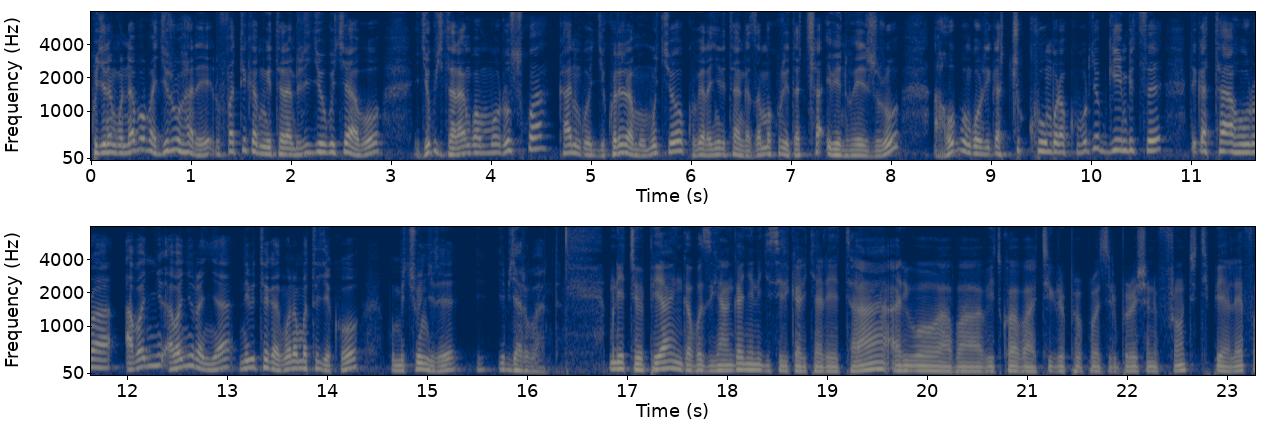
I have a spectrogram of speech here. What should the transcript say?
kugira ngo nabo bagire uruhare rufatika mu iterambere ry'igihugu cyabo igihugu kitarangwamo ruswa kandi ngo gikorera mu mucyo kubera nyiri itangazamakuru ridaca ibintu hejuru ahubwo ngo rigacukumbura ku buryo bwimbitse rigatahura abanyuranya n'ibiteganywa n'amategeko mu micungire y'ibya rubanda. Muri etiyopiya ingabo zihanganye n'igisirikare cya leta ari bo aba bitwa ba tigre poropozi liberation front tplf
